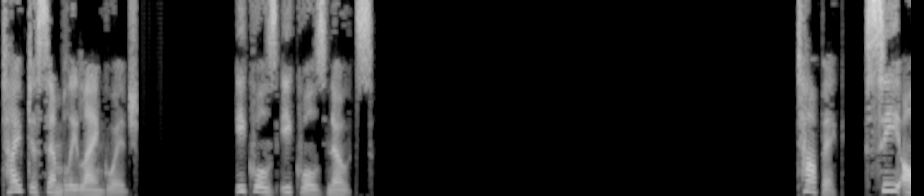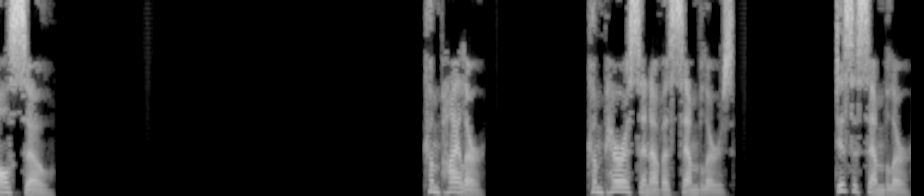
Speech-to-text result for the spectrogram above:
Typed assembly language. Notes See also. Compiler. Comparison of assemblers. Disassembler.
